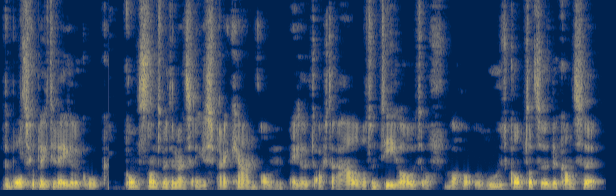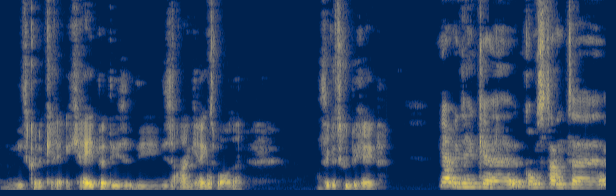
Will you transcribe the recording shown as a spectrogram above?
De boodschap ligt hier eigenlijk ook constant met de mensen in gesprek gaan om eigenlijk te achterhalen wat hun tegenhoudt of hoe het komt dat ze de kansen niet kunnen grijpen die, die, die ze aangereikt worden als ik het goed begreep. Ja, ik denk uh, constant uh,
